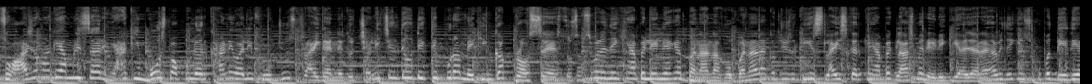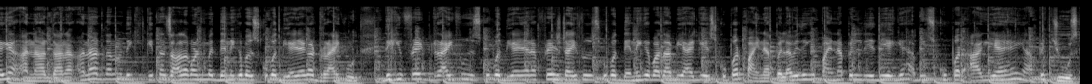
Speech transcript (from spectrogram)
सो आज हम आ गए अमृतसर, यहाँ की मोस्ट पॉपुलर खाने वाली फ्रूट जूस ट्राई करने। तो चलिए चलते हो देखते पूरा मेकिंग का प्रोसेस तो सबसे पहले देखिए, यहाँ पे ले लिया गया बनाना को। बनाना को जो कि स्लाइस करके यहाँ पे ग्लास में रेडी किया जा रहा है। अभी देखिए, इसके ऊपर दे दिया गया अनारदाना। अनारदाना देखिए, कितना ज़्यादा क्वांटिटी में देने के बाद इसके ऊपर दिया जाएगा ड्राई फ्रूट देखिए फ्रेश ड्राई फ्रूट इसके ऊपर दिया जा रहा है। फ्रेश ड्राई फ्रूट इसके ऊपर देने के बाद अभी आ गया इसके ऊपर पाइनएपल अभी देखिए पाइनएपल दे दिया गया। अभी इसके ऊपर आ गया है यहाँ पे जूस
